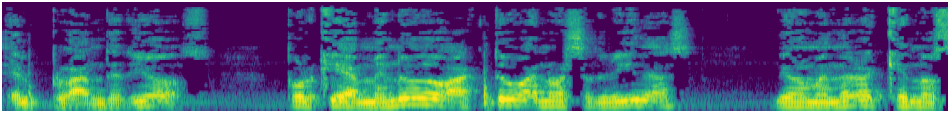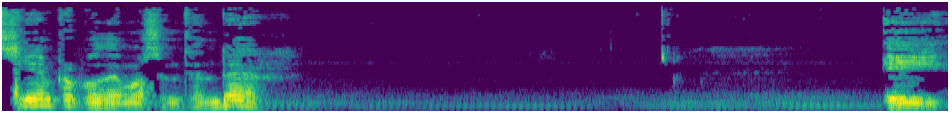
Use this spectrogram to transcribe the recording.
el plan de Dios, porque a menudo actúa en nuestras vidas de una manera que no siempre podemos entender y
